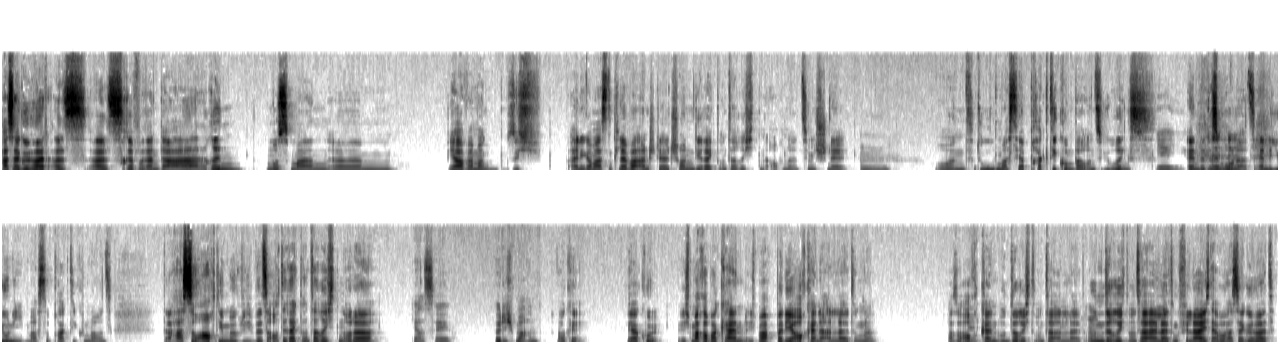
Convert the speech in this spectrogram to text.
hast ja gehört, als, als Referendarin muss man, ähm, ja, wenn man sich einigermaßen clever anstellt, schon direkt unterrichten auch, ne? Ziemlich schnell. Mhm. Und du machst ja Praktikum bei uns übrigens. Yay. Ende des Monats, Ende Juni machst du Praktikum bei uns. Da hast du auch die Möglichkeit. Willst du auch direkt unterrichten oder? Ja, safe. Würde ich machen. Okay. Ja, cool. Ich mache aber keinen, ich mache bei dir auch keine Anleitung, ne? Also auch keinen Unterricht unter Anleitung. Unterricht unter Anleitung vielleicht, aber du hast ja gehört,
